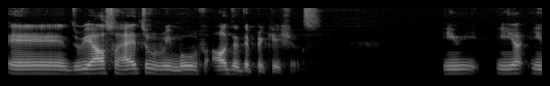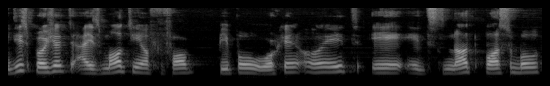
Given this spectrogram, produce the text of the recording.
And we also had to remove all the deprecations. In, in, in this project, a small team of four people working on it, it's not possible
